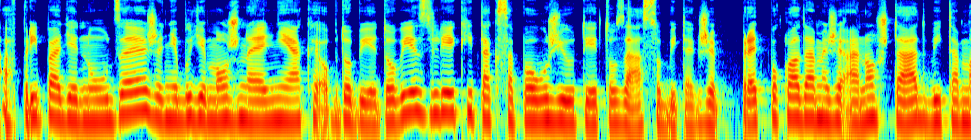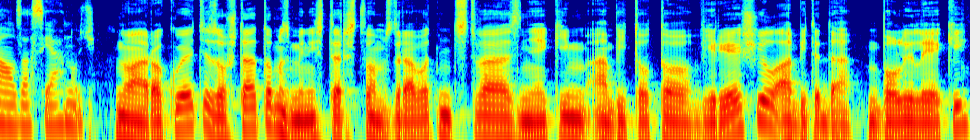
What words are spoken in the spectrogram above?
A v prípade núdze, že nebude možné nejaké obdobie je doviezť lieky, tak sa použijú tieto zásoby. Takže predpokladáme, že áno, štát by tam mal zasiahnuť. No a rokujete so štátom, s ministerstvom zdravotníctva, s niekým, aby toto vyriešil, aby teda boli lieky?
